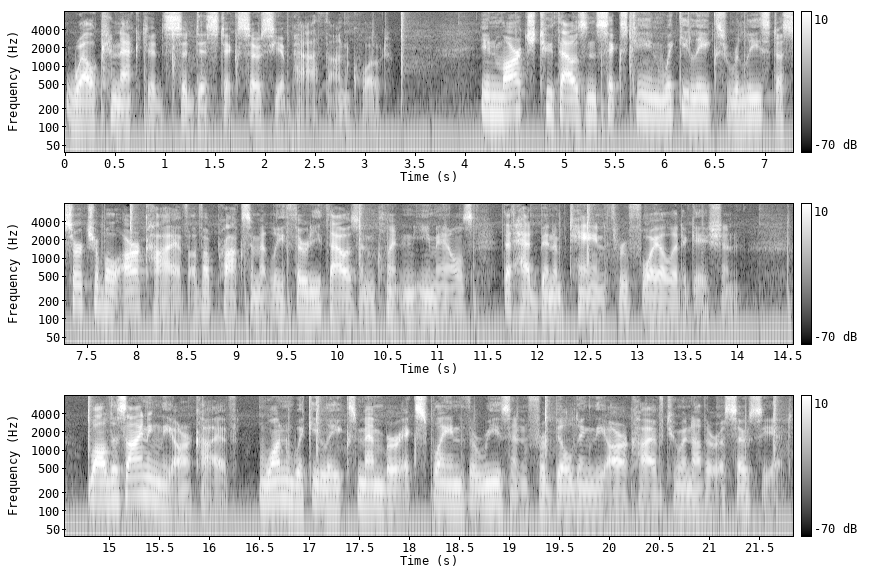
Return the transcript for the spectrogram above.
well connected, sadistic sociopath, unquote. In March 2016, WikiLeaks released a searchable archive of approximately 30,000 Clinton emails that had been obtained through FOIA litigation. While designing the archive, one WikiLeaks member explained the reason for building the archive to another associate.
